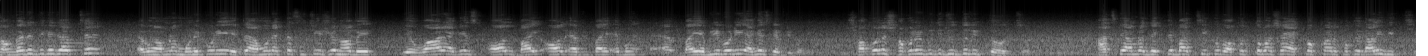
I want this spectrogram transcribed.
সংঘাতের দিকে যাচ্ছে এবং আমরা মনে করি এটা এমন একটা সিচুয়েশন হবে যে war against all by all by এবং বাই এভরিবডি অ্যাগেনস্ট এভরিবডি সকলে সকলের প্রতি যুদ্ধ লিপ্ত হচ্ছে। আজকে আমরা দেখতে পাচ্ছি খুব অকথ্য ভাষায় এক পক্ষ আর পক্ষে গালি দিচ্ছে।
